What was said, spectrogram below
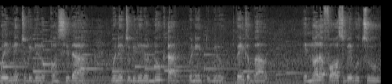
we need to begin to consider, we need to begin to look at, we need to begin to think about in order for us to be able to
